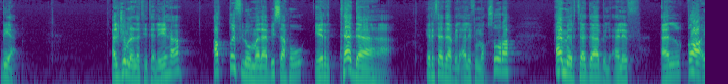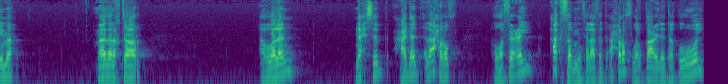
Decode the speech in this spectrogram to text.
بياء. الجملة التي تليها الطفل ملابسه ارتدى. ارتدى بالألف المقصورة أم ارتدى بالألف القائمة. ماذا نختار؟ أولا نحسب عدد الأحرف. هو فعل أكثر من ثلاثة أحرف والقاعدة تقول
